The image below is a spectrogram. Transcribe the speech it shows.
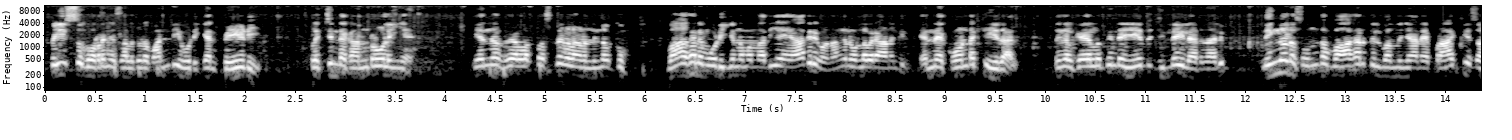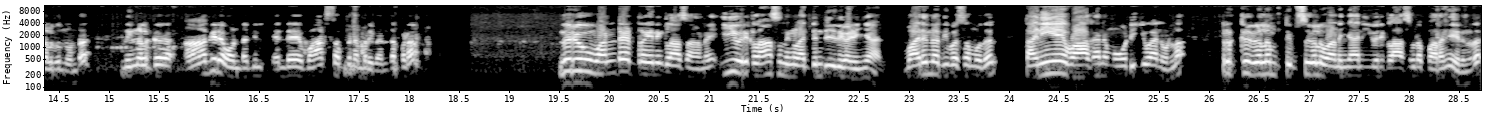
സ്പേസ് കുറഞ്ഞ സ്ഥലത്തൂടെ വണ്ടി ഓടിക്കാൻ പേടി. ക്ലച്ചിന്റെ കൺട്രോളിങ് എന്നൊക്കെയുള്ള പ്രശ്നങ്ങളാണ് നിങ്ങൾക്കും. വാഹനം ഓടിക്കണമെന്ന് അതിയായ ആഗ്രഹമാണ്. അങ്ങനെയുള്ളവരാണെങ്കിൽ എന്നെ കോണ്ടാക്ട് ചെയ്താൽ നിങ്ങൾ കേരളത്തിന്റെ ഏത് ജില്ലയിലായിരുന്നാലും നിങ്ങളുടെ സ്വന്തം വാഹനത്തിൽ വന്ന് ഞാൻ പ്രാക്ടീസ് നൽകുന്നുണ്ട്. നിങ്ങൾക്ക് ആഗ്രഹമുണ്ടെങ്കിൽ എന്റെ വാട്സപ്പ് നമ്പറിൽ ബന്ധപ്പെടാം. ഇതൊരു വൺ ഡേ ട്രെയിനിങ് ക്ലാസ് ആണ്. ഈ ഒരു ക്ലാസ് നിങ്ങൾ അറ്റൻഡ് ചെയ്ത് കഴിഞ്ഞാൽ വരുന്ന ദിവസം മുതൽ തനിയെ വാഹനം ഓടിക്കുവാനുള്ള ട്രിക്കുകളും ടിപ്സുകളുമാണ് ഞാൻ ഈ ഒരു ക്ലാസ്സിലൂടെ പറഞ്ഞു തരുന്നത്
